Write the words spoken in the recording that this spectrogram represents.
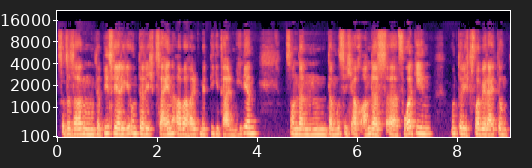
sozusagen der bisherige Unterricht sein, aber halt mit digitalen Medien, sondern da muss ich auch anders äh, vorgehen. Unterrichtsvorbereitung,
